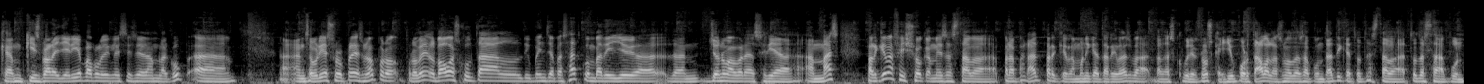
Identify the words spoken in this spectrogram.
que amb qui es barallaria Pablo Iglesias era amb la CUP, eh, ens hauria sorprès, no? Però, però bé, el vau escoltar el diumenge passat, quan va dir jo, eh, de, jo no m'abraçaria amb Mas. Per què va fer això que més estava preparat? Perquè la Mònica Terribas va, va descobrir-nos que ell ho portava les notes apuntat i que tot estava, tot estava a punt.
